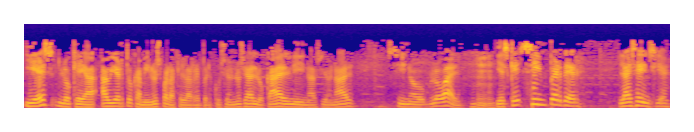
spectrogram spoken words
Y es lo que ha abierto caminos para que la repercusión no sea local ni nacional, sino global. Y es que sin perder la esencia,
